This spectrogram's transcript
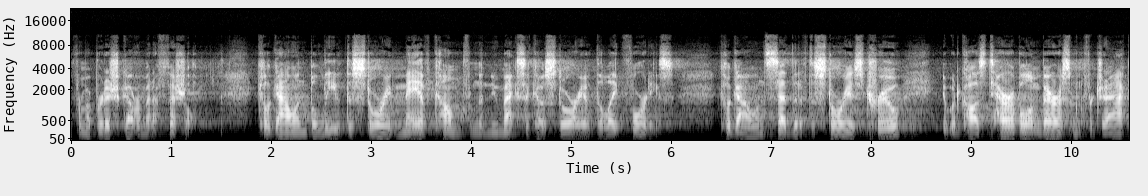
from a British government official. Kilgallen believed the story may have come from the New Mexico story of the late 40s. Kilgallen said that if the story is true, it would cause terrible embarrassment for Jack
